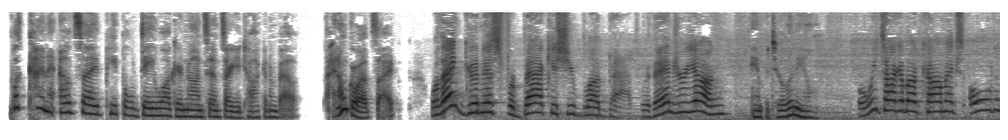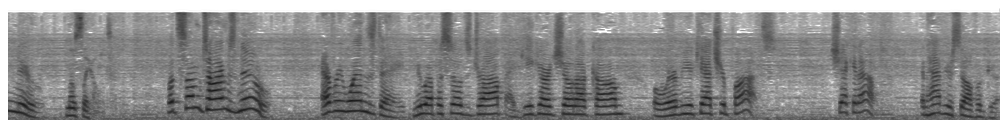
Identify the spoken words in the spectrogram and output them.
What kind of outside people daywalker nonsense are you talking about? I don't go outside. Well, thank goodness for Back Issue Bloodbath with Andrew Young, And Petula Neal. When we talk about comics old and new, Mostly old. but sometimes new. Every Wednesday, new episodes drop at geekhardshow.com or wherever you catch your pods. Check it out and have yourself a good.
